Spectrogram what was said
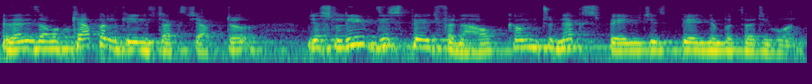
and that is our capital gains tax chapter. Just leave this page for now. Come to next page which is page number 31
